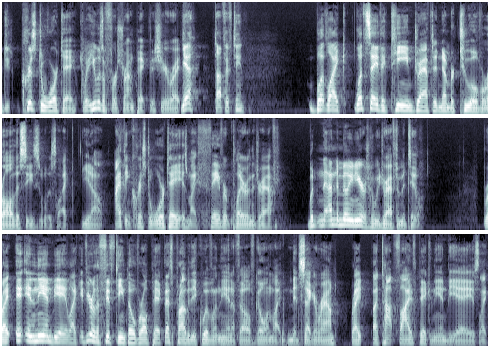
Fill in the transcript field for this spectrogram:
did Chris Duarte? well, He was a first round pick this year, right? Yeah, top 15. But like, let's say the team drafted number two overall this season was like, you know, I think Chris Duarte is my favorite player in the draft. But not in a million years could we draft him at two. Right? In- In the NBA, like if you're the 15th overall pick, that's probably the equivalent in the NFL of going like mid second round, right? A top five pick in the NBA is like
